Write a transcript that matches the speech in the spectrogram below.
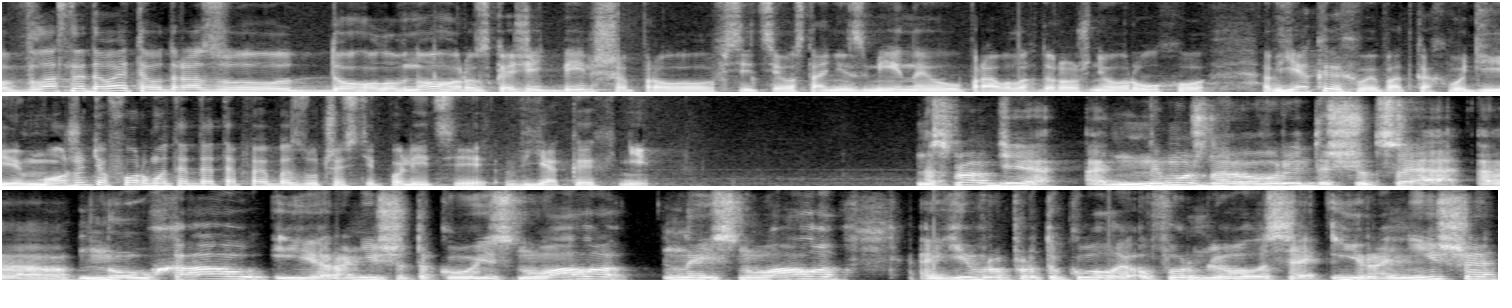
Власне, давайте одразу до головного розкажіть більше про всі ці останні зміни у правилах дорожнього руху. В яких випадках водії можуть оформити ДТП без участі поліції, в яких ні? Насправді е, не можна говорити, що це е, ноу-хау, і раніше такого існувало. Не існувало. Європротоколи оформлювалися і раніше,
